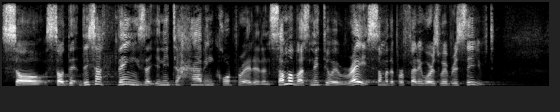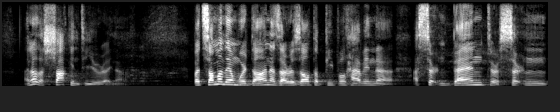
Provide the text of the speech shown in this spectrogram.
So, so th- these are things that you need to have incorporated. And some of us need to erase some of the prophetic words we've received. I know that's shocking to you right now. But some of them were done as a result of people having a, a certain bent or a certain,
